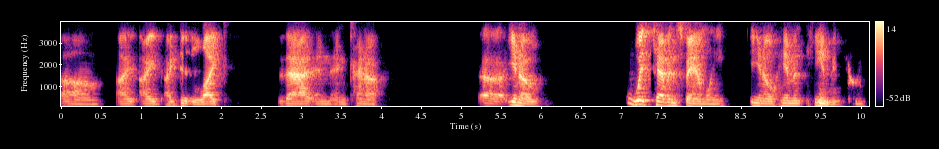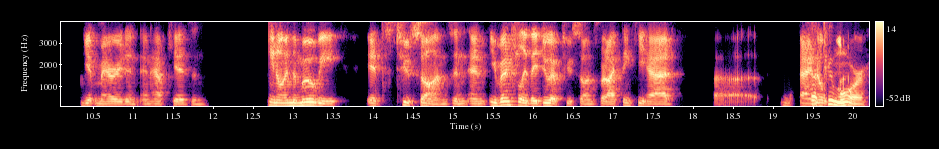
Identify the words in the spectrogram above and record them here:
Um, I I I did like that and and kind of uh, you know, with Kevin's family, you know, him and he and Mhm. Pam get married and, and have kids and you know, in the movie, it's two sons, and and eventually they do have two sons. But I think he had, uh, I know two more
